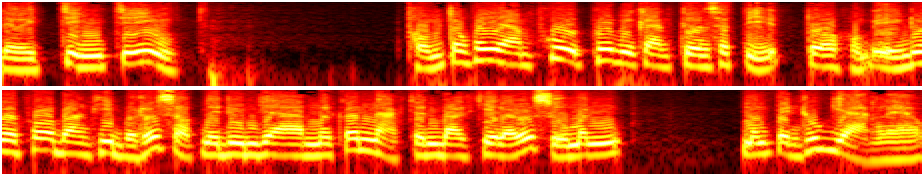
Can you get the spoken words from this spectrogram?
เลยจริง ๆ ผมต้องพยายามพูดเพื่อเป็นการเตือนสติตัวผมเองด้วยเพราะบางทีบททดสอบในดุนยามันก็หนักจนบางทีเรารู้สึกมัน มันเป็นทุกอย่างแล้ว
